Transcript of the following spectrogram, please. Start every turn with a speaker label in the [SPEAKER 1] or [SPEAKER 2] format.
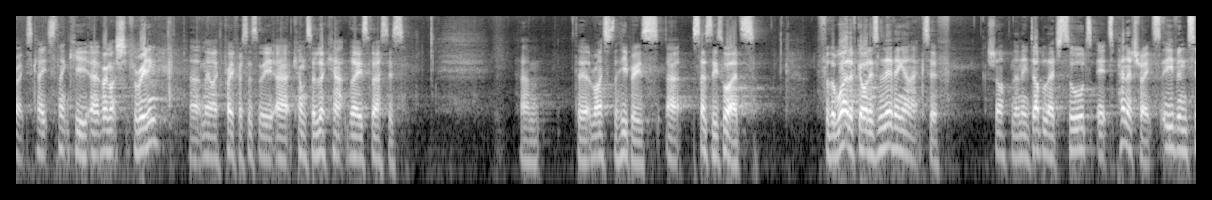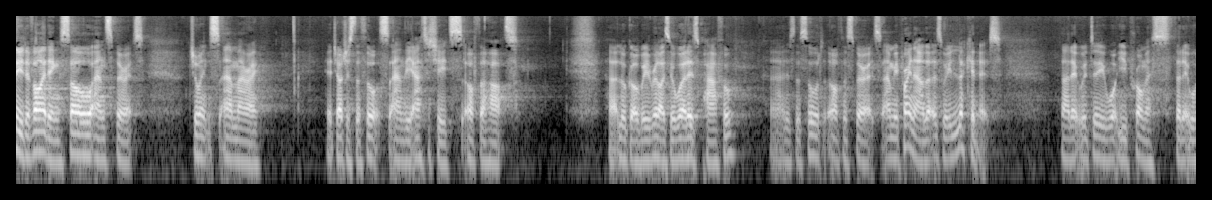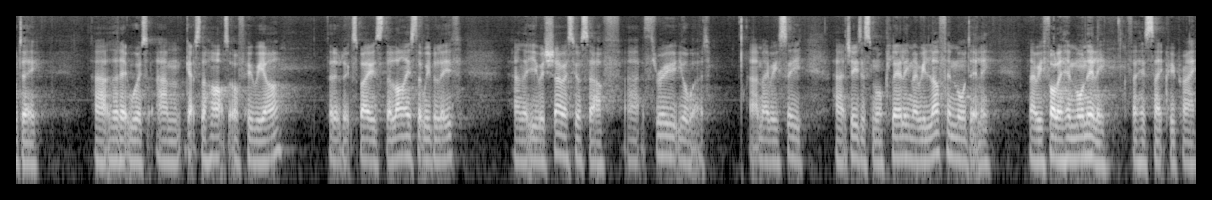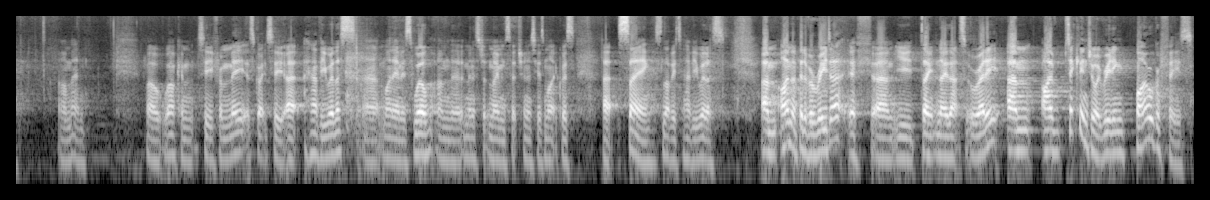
[SPEAKER 1] Great, Kate. Thank you uh, very much for reading. Uh, may I pray for us as we uh, come to look at those verses. Um, the writer of the Hebrews uh, says these words For the word of God is living and active, sharper than any double edged sword. It penetrates even to dividing soul and spirit, joints and marrow. It judges the thoughts and the attitudes of the heart. Uh, Lord God, we realize your word is powerful. Uh, it is the sword of the Spirit. And we pray now that as we look at it, that it would do what you promise that it will do. Uh, that it would um, get to the heart of who we are, that it would expose the lies that we believe, and that you would show us yourself uh, through your word. Uh, may we see uh, Jesus more clearly. May we love him more dearly. May we follow him more nearly. For his sake we pray. Amen. Well, welcome to you from me. It's great to uh, have you with us. Uh, my name is Will. I'm the minister at the moment at Trinity, as Mike was uh, saying. It's lovely to have you with us. Um, I'm a bit of a reader, if um, you don't know that already. Um, I particularly enjoy reading biographies.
